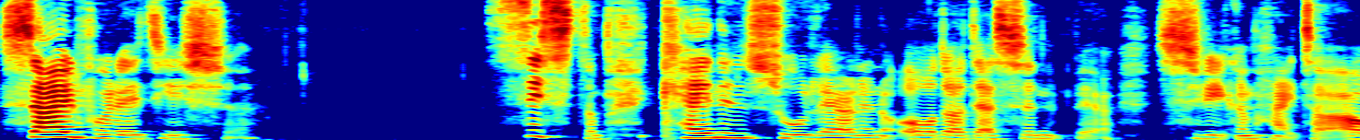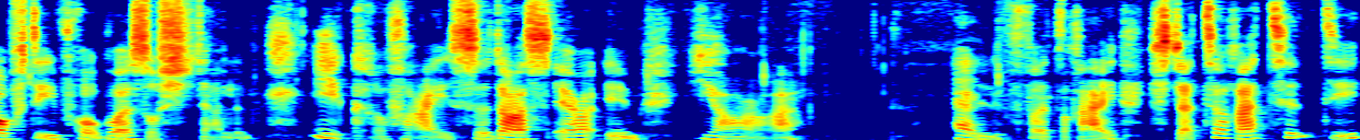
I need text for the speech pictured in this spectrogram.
sein politisches System kennenzulernen oder dessen Verschwiegenheit auf die Probe zu stellen. Ich weiß, dass er im Jahre 11.3 Stadträte die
